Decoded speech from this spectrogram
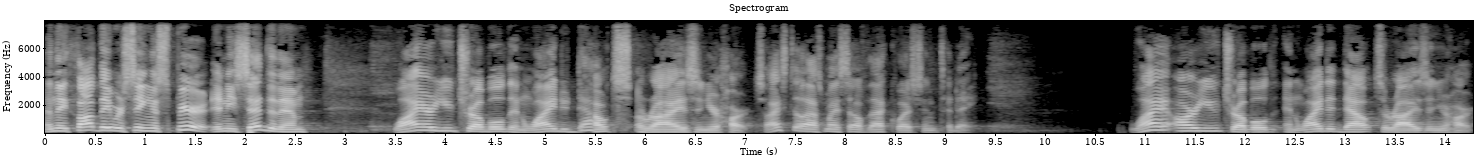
and they thought they were seeing a spirit. And he said to them, Why are you troubled, and why do doubts arise in your hearts? I still ask myself that question today. Why are you troubled, and why did doubts arise in your heart?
